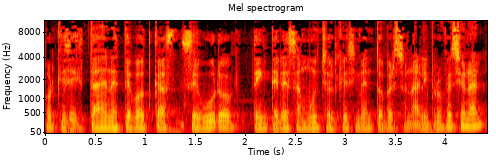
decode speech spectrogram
porque si estás en este podcast seguro te interesa mucho el crecimiento personal y profesional,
